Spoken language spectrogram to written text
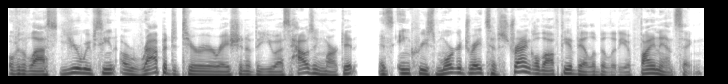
Over the last year, we've seen a rapid deterioration of the US housing market as increased mortgage rates have strangled off the availability of financing.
